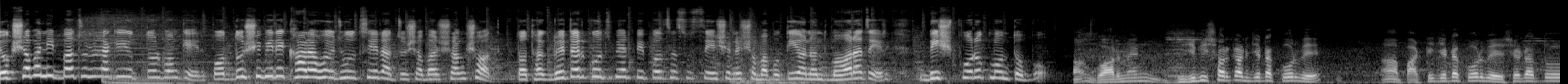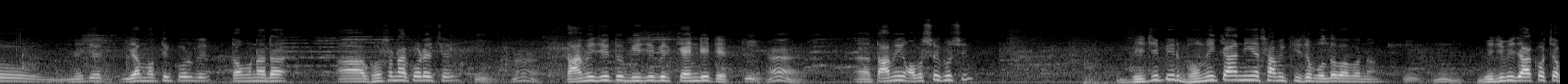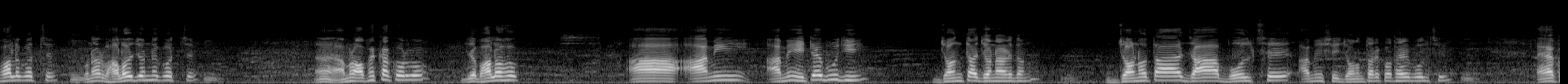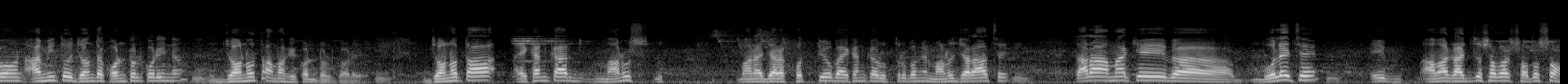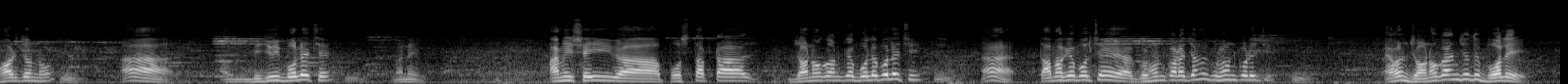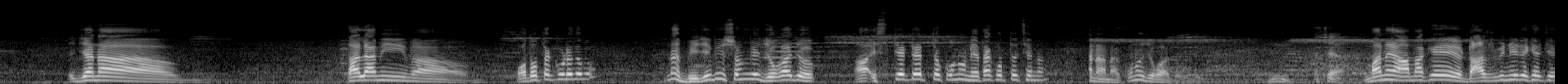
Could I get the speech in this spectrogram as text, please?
লোকসভা নির্বাচনের আগে উত্তরবঙ্গের পদ্ম শিবিরে খাড়া হয়ে ঝুলছে রাজ্যসভার সাংসদ তথা গ্রেটার কোচবিহার পিপলস অ্যাসোসিয়েশনের সভাপতি আনন্দ মহারাজের বিস্ফোরক মন্তব্য। গভর্নমেন্ট বিজেপি সরকার যেটা করবে পার্টি যেটা করবে সেটা তো নিজের ইয়া মতোই করবে তা ওনারা ঘোষণা করেছে। হ্যাঁ তা আমি যেহেতু বিজেপির ক্যান্ডিডেট হুম। হ্যাঁ তা আমি অবশ্যই খুশি। বিজেপির ভূমিকা নিয়ে আমি কিছু বলতে পারব না। বিজেপি যা করছে ভালো করছে ওনার ভালোর জন্য করছে। হ্যাঁ আমরা অপেক্ষা করব যে ভালো হোক। আমি আমি এটা বুঝি জনতা জনার্দন। জনতা যা বলছে আমি সেই জনতার কথাই বলছি। এখন আমি তো জনতা কন্ট্রোল করি না। জনতা আমাকে কন্ট্রোল করে। জনতা এখানকার মানুষ মানে যারা ক্ষত্রিয় বা এখানকার উত্তরবঙ্গের মানুষ যারা আছে তারা আমাকে বলেছে এই আমার রাজ্যসভার সদস্য হওয়ার জন্য। বিজয়ী বলেছে। মানে আমি সেই প্রস্তাবটা জনগণকে বলে বলেছি। হ্যাঁ তা আমাকে বলছে গ্রহণ করার জন্য গ্রহণ করেছি। এখন জনগণ যদি বলে যে না তাহলে আমি পদত্যাগ করে দেব? না বিজেপির সঙ্গে যোগাযোগ স্টেটের তো কোনো নেতা করতেছে না। না না কোনো যোগাযোগ নেই। আচ্ছা। মানে আমাকে ডাস্টবিনে রেখেছে।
